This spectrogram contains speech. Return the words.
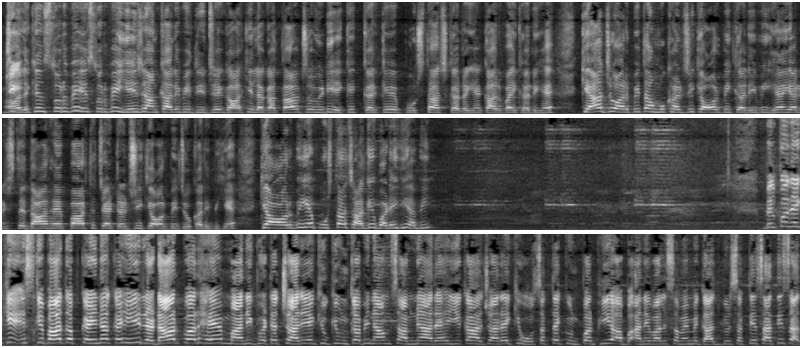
आ, लेकिन सुरभि सुरभि ये जानकारी भी दीजिएगा कि लगातार जो ईडी एक एक करके पूछताछ कर रही है कार्रवाई कर रही है। क्या जो अर्पिता मुखर्जी के और भी करीबी है या रिश्तेदार है पार्थ चैटर्जी के और भी जो करीबी है क्या और भी ये पूछताछ आगे बढ़ेगी अभी? बिल्कुल देखिए, इसके बाद अब कहीं ना कहीं रडार पर है मानिक भट्टाचार्य, क्योंकि उनका भी नाम सामने आ रहा है। ये कहा जा रहा है कि हो सकता है कि उन पर भी अब आने वाले समय में गाज गिर सकती है। साथ ही साथ,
